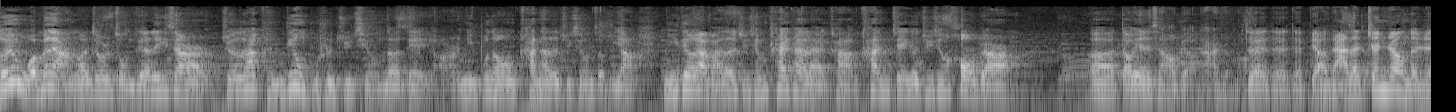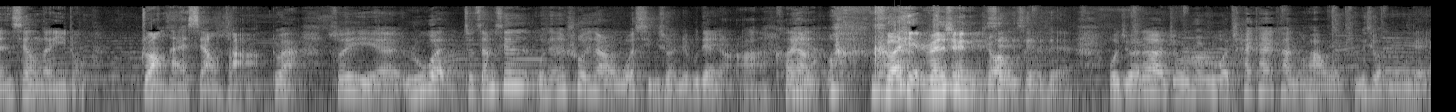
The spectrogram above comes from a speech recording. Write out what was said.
所以我们两个就是总结了一下，觉得它肯定不是剧情的电影，你不能看它的剧情怎么样，你一定要把它的剧情拆开来看，看这个剧情后边，呃，导演想要表达什么？对对对，表达的真正的人性的一种状态想法，对。所以，如果就咱们先，我先说一下我喜不喜欢这部电影啊？可以，可以允许你说。谢谢谢谢。我觉得就是说，如果拆开看的话，我挺喜欢这部电影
